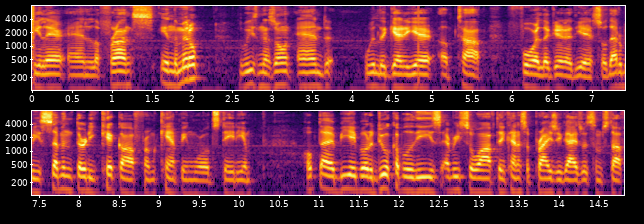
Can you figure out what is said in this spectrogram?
Hilaire, and Lafrance in the middle, Luis Nazon and Will Guerrier up top for Le Grenadier. So that'll be 7:30 kickoff from Camping World Stadium. Hope that I'll be able to do a couple of these every so often, kind of surprise you guys with some stuff.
